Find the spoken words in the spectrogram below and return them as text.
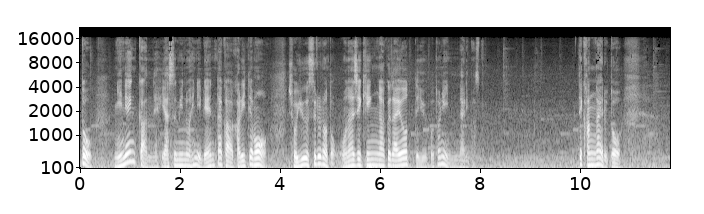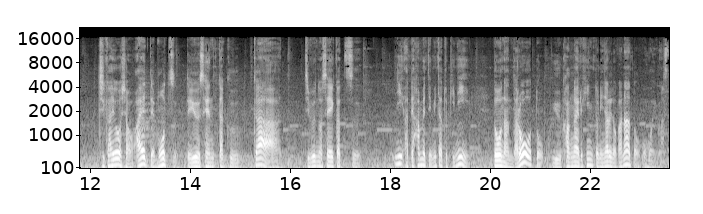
と2年間ね休みの日にレンタカー借りても所有するのと同じ金額だよっていうことになります。って考えると自家用車をあえて持つっていう選択が自分の生活に当てはめてみた時にどうなんだろうという考えるヒントになるのかなと思います。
